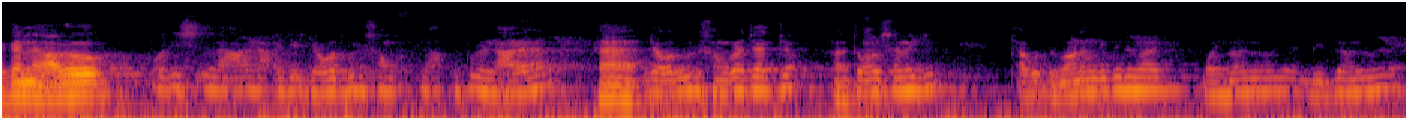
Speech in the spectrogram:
এখানে আরও জগৎগুরু নারায়ণ হ্যাঁ। জগৎগুরু শঙ্করাচার্য তোমার স্বামীজি ঠাকুর ধর্মানন্দ গিরি মহারাজ মহিমানন্দ মহারাজ বিজ্ঞানন্দ মহারাজ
